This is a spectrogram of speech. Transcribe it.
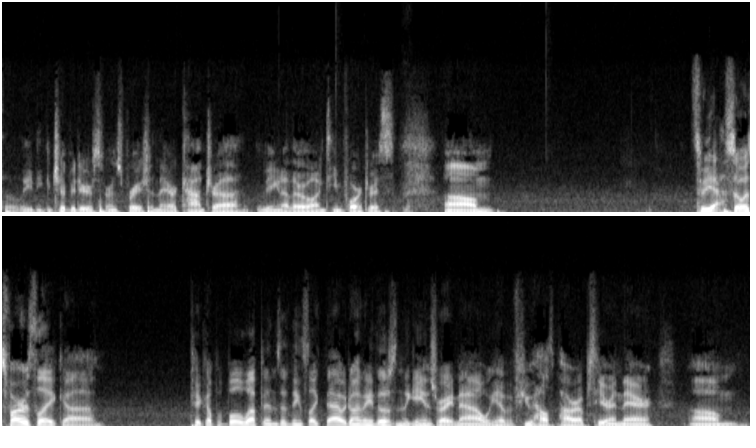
the leading contributors for inspiration there. Contra being another one, Team Fortress. Um, so yeah, so as far as like uh, pick upable weapons and things like that, we don't have any of those in the games right now. We have a few health power ups here and there. Um,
